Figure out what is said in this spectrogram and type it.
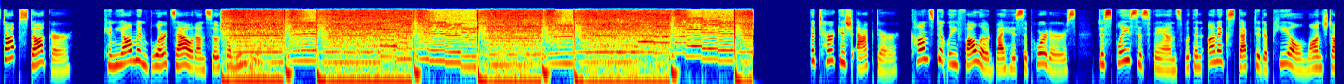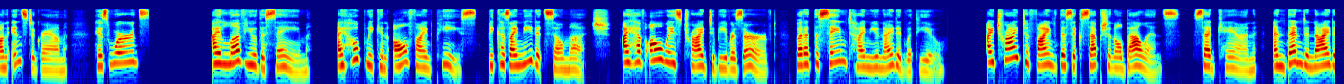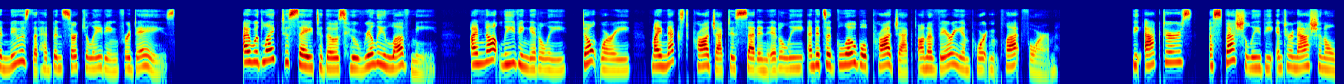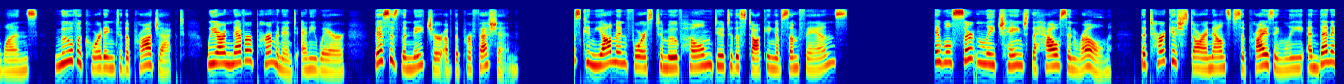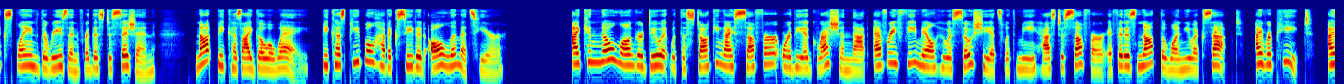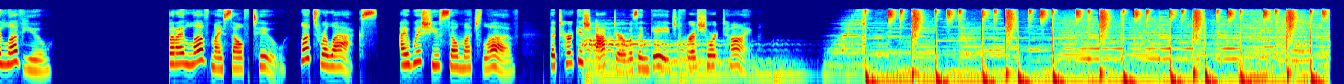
Stop stalker, Can Yaman blurts out on social media. The Turkish actor, constantly followed by his supporters, displays his fans with an unexpected appeal launched on Instagram. His words I love you the same. I hope we can all find peace, because I need it so much. I have always tried to be reserved, but at the same time united with you. I tried to find this exceptional balance, said Can, and then denied a news that had been circulating for days. I would like to say to those who really love me, I'm not leaving Italy, don't worry, my next project is set in Italy and it's a global project on a very important platform. The actors, especially the international ones, move according to the project, we are never permanent anywhere, this is the nature of the profession. Was Can Yaman forced to move home due to the stalking of some fans? I will certainly change the house in Rome, the Turkish star announced surprisingly and then explained the reason for this decision. Not because I go away, because people have exceeded all limits here. I can no longer do it with the stalking I suffer or the aggression that every female who associates with me has to suffer if it is not the one you accept. I repeat, I love you. But I love myself too. Let's relax. I wish you so much love the Turkish actor was engaged for a short time.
